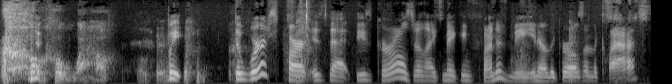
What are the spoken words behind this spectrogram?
oh wow. Okay. Wait. the worst part is that these girls are like making fun of me, you know, the girls in the class.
